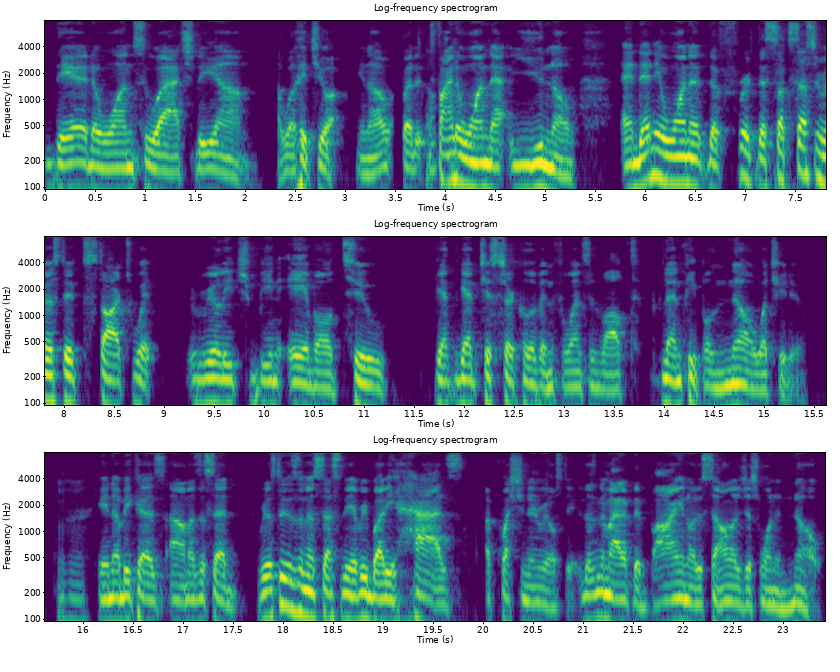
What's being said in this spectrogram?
they're the ones who actually um will hit you up, you know. But okay. find the one that you know, and then you want to the the success in real estate starts with really being able to get get your circle of influence involved, letting people know what you do. Mm-hmm. You know, because um, as I said, real estate is a necessity. Everybody has a question in real estate. It doesn't matter if they're buying or they're selling, they just want to know.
